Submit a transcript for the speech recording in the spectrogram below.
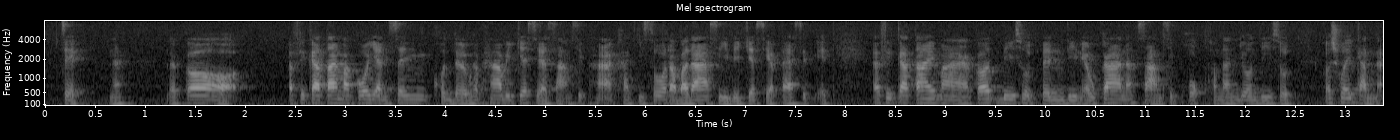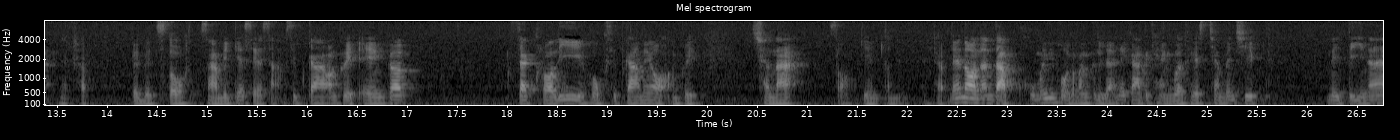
67 นะ แล้วก็แอฟริกาใต้มาร์โกยานเซนคนเดิมครับ 5 wicket เสีย 35 คากิโซราบาดา 4 wicket เสีย 81 แอฟริกาใต้มาก็ดีสุดเป็นดีนเอลการ์นะ 36 เท่านั้นโยนดีสุดก็ช่วยกันนะนะครับเป็นเบนสโตก3วิกเกตเสีย 39 อังกฤษเองก็แซคครอลี่ 69 ไม่ออกอังกฤษชนะ 2 เกมต่อหนึ่งนะครับแน่นอนอันดับคงไม่มีผลกับอังกฤษแล้วในการไปแข่ง World Test Championship ในปีหน้า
